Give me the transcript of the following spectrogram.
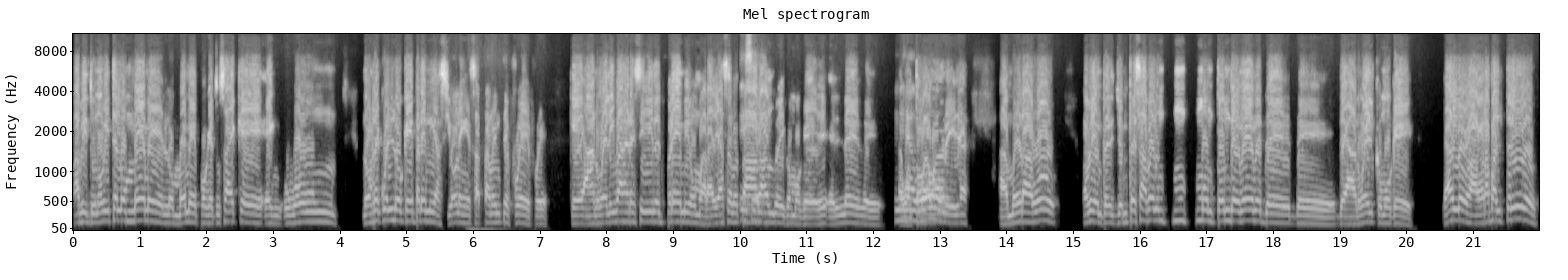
Papi, tú no viste los memes, los memes, porque tú sabes que en- hubo un, no recuerdo qué premiaciones exactamente fue, fue que Anuel iba a recibir el premio, Maraya se lo estaba sí. dando y como que él le, aguantó la wow. madre y ya, mira vos. Papi, empe- yo empecé a ver un, un montón de memes de, de, de Anuel, como que, ya lo, ahora para el trío.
